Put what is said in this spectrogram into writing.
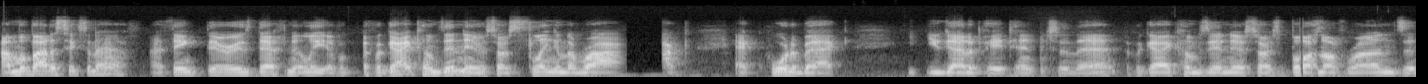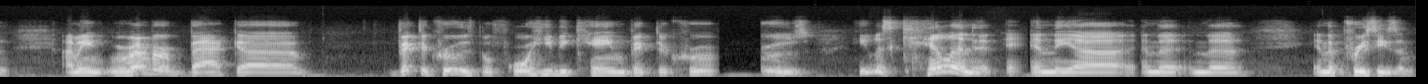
I'm about a six and a half. I think there is definitely, if a, if a guy comes in there and starts slinging the rock at quarterback, you got to pay attention to that. If a guy comes in there starts busting off runs, and I mean, remember back uh, Victor Cruz before he became Victor Cruz, he was killing it in the uh, in the in the in the preseason.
